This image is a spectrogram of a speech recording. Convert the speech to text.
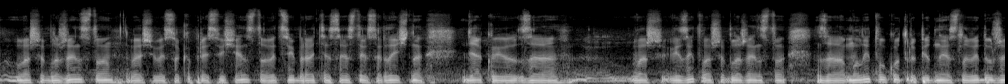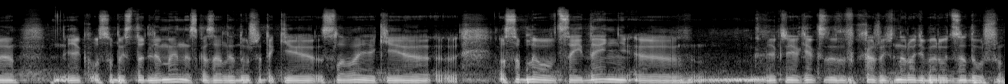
Ваше блаженство, ваше високопресвященство, отці, браття, сестри, сердечно дякую за ваш візит, ваше блаженство, за молитву, котру піднесли. Ви дуже, як особисто для мене, сказали дуже такі слова, які е, особливо в цей день, е, як, як, як кажуть, в народі беруть за душу.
